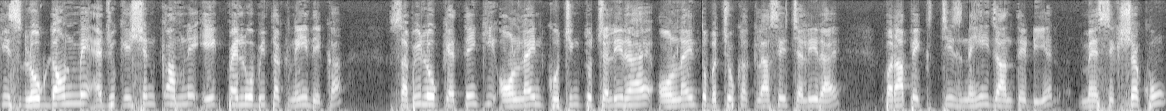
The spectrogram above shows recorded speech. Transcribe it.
कि इस लॉकडाउन में एजुकेशन का हमने एक पहलू अभी तक नहीं देखा। सभी लोग कहते हैं कि ऑनलाइन कोचिंग तो चल ही रहा है ऑनलाइन तो बच्चों का क्लासेस चल ही रहा है, पर आप एक चीज़ नहीं जानते डियर मैं शिक्षक हूँ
